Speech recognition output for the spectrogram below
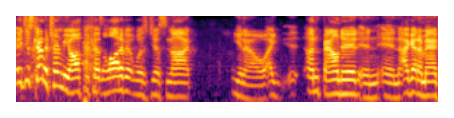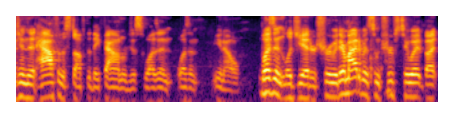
it just kind of turned me off because a lot of it was just not you know i unfounded and and i gotta imagine that half of the stuff that they found just wasn't wasn't you know wasn't legit or true. There might have been some truths to it, but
